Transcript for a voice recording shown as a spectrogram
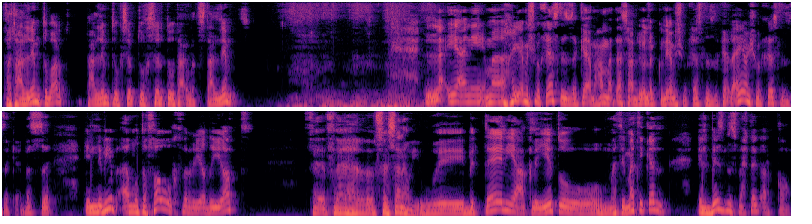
فتعلمت برضه اتعلمت وكسبت وخسرت وتع- بس اتعلمت. لا يعني ما هي مش مقياس للذكاء. محمد أسعد يقول لك الكليه مش مقياس للذكاء. لا هي مش مقياس للذكاء. بس اللي بيبقى متفوق في الرياضيات في في في ثانوي وبالتالي عقليته mathematical ال business محتاج أرقام.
